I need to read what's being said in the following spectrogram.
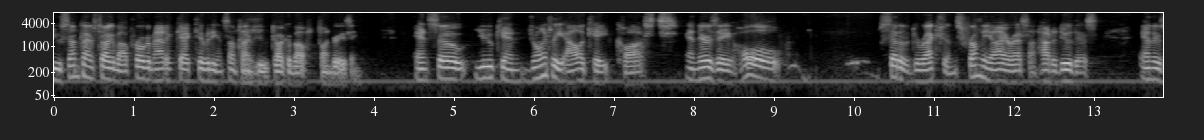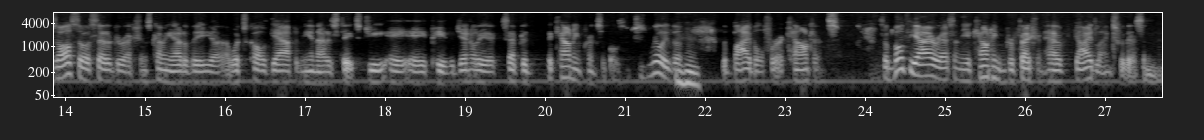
you sometimes talk about programmatic activity and sometimes you talk about fundraising. And so you can jointly allocate costs, and there's a whole set of directions from the IRS on how to do this. And there's also a set of directions coming out of the uh, what's called GAP in the United States, GAAP, the Generally Accepted Accounting Principles, which is really the, Mhm. the Bible for accountants. So both the IRS and the accounting profession have guidelines for this, and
